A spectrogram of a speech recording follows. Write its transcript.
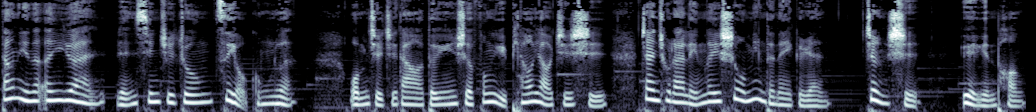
当年的恩怨，人心之中自有公论。我们只知道德云社风雨飘摇之时，站出来临危受命的那个人，正是岳云鹏。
